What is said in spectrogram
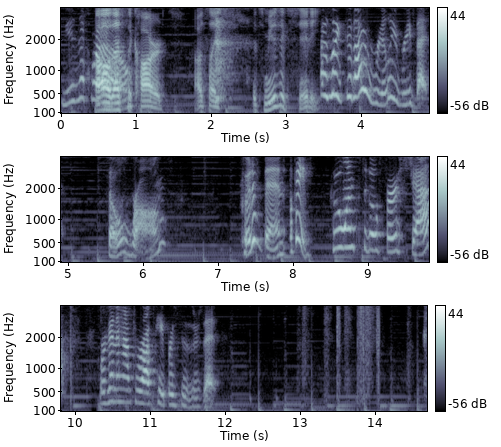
Music Row. Oh, that's the card. I was like, it's Music City. I was like, did I really read that so wrong? Could have been. Okay, who wants to go first, Jeff? We're gonna have to rock paper scissors it.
